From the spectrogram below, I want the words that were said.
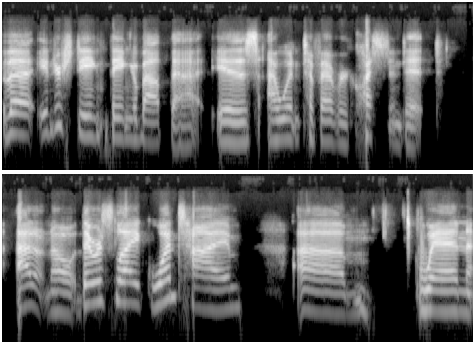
the interesting thing about that is I wouldn't have ever questioned it. I don't know. There was like one time um, when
